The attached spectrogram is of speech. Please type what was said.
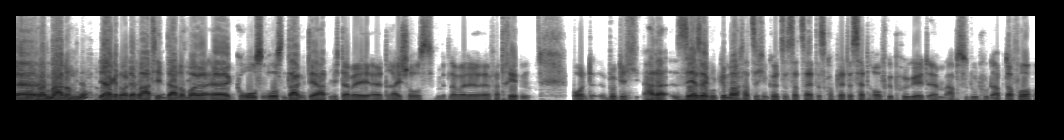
Äh, Martin, noch- ne? Ja, genau, der Martin, da nochmal äh, großen, großen Dank, der hat mich dabei äh, drei Shows mittlerweile äh, vertreten und wirklich hat er sehr, sehr gut gemacht, hat sich in kürzester Zeit das komplette Set draufgeprügelt, ähm, absolut Hut ab davor.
